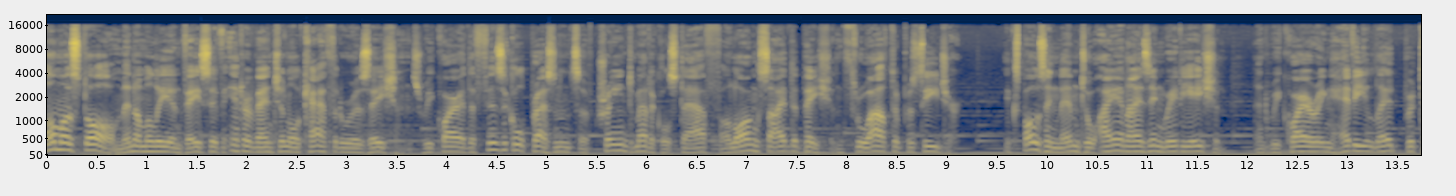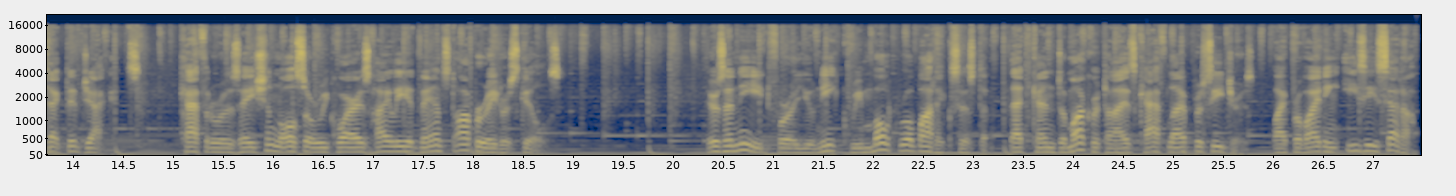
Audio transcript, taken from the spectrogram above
Almost all minimally invasive interventional catheterizations require the physical presence of trained medical staff alongside the patient throughout the procedure, exposing them to ionizing radiation and requiring heavy lead protective jackets. Catheterization also requires highly advanced operator skills, there's a need for a unique remote robotic system that can democratize cath lab procedures by providing easy setup,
